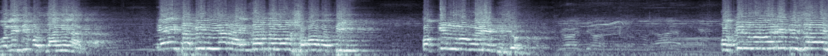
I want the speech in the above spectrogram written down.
পলিসি বদলানি লাগে। এই চাবি নিয়ে রাইজর দলের সভাপতি অকিল গগৈরে দিছ। অকিল গগৈরে দিছেন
